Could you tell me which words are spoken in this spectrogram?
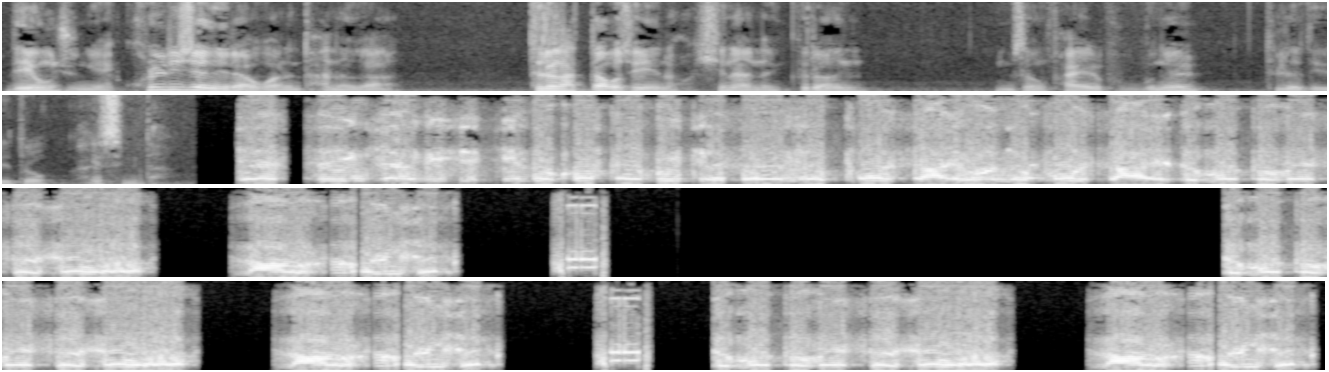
내용 중에 콜리전이라고 하는 단어가 들어갔다고 저희는 확신하는 그런 음성 파일 부분을 들려드리도록 하겠습니다. Yes, Ing-Xiang, this is Jindo Coastal VTS on your port side, on your port side, motor vessel sewer, now collision. The motor vessel sewer, now collision. The motor vessel sewer, now collision.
